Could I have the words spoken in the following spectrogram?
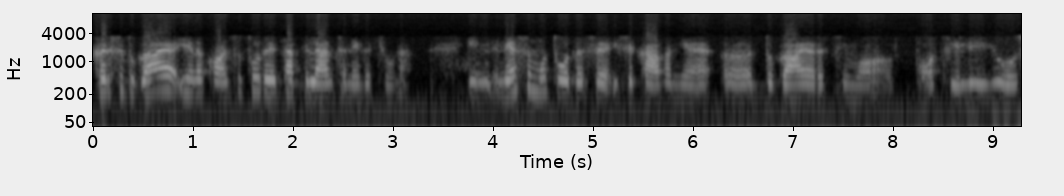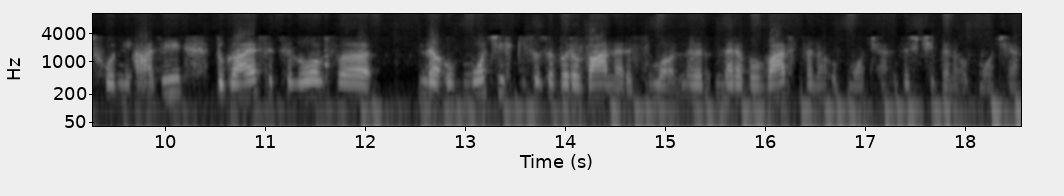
kar se dogaja, je na koncu to, da je ta bilanca negativna. In ne samo to, da se izsekavanje uh, dogaja recimo po celi jugovzhodni Aziji, dogaja se celo v, na območjih, ki so zavarovane, recimo naravovarstvena območja, zaščitena območja.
